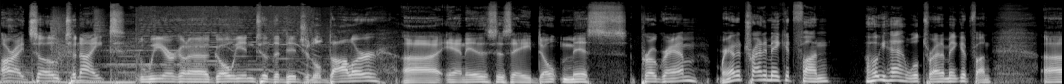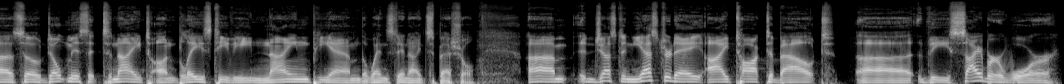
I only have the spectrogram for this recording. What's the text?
All right, so tonight we are going to go into the digital dollar, uh, and this is a don't miss program. We're going to try to make it fun. Oh, yeah, we'll try to make it fun. Uh, so don't miss it tonight on Blaze TV, 9 p.m., the Wednesday night special. Um, Justin, yesterday I talked about uh, the cyber war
